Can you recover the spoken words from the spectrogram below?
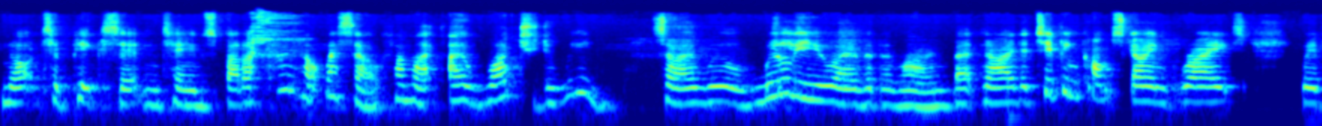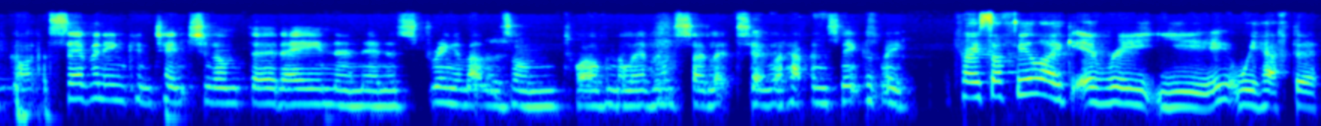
not to pick certain teams, but I can't help myself. I'm like, I want you to win. So I will will you over the line. But no, the tipping comp's going great. We've got seven in contention on 13 and then a string of others on 12 and 11. So let's see what happens next week. Trace, I feel like every year we have to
